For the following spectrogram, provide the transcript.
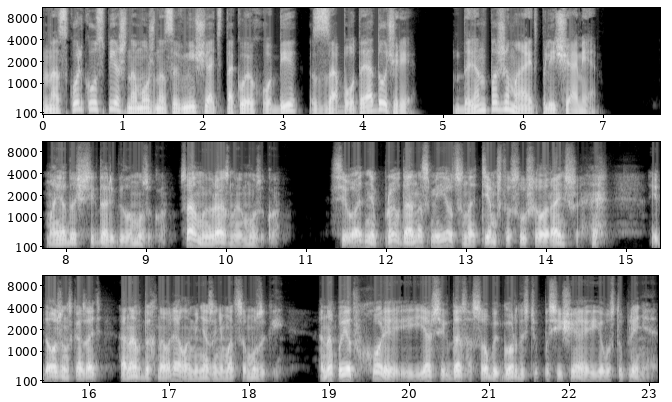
Насколько успешно можно совмещать такое хобби с заботой о дочери? Дэн пожимает плечами. Моя дочь всегда любила музыку. Самую разную музыку. Сегодня, правда, она смеется над тем, что слушала раньше. И должен сказать, она вдохновляла меня заниматься музыкой. Она поет в хоре, и я всегда с особой гордостью посещаю ее выступления.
